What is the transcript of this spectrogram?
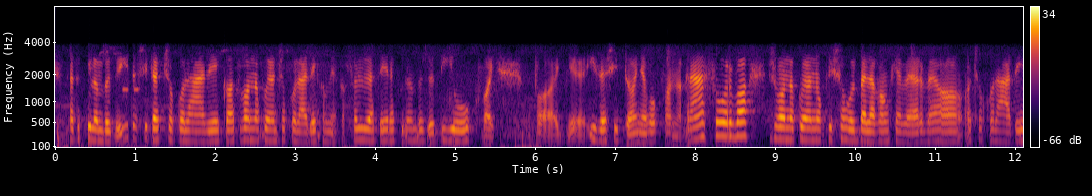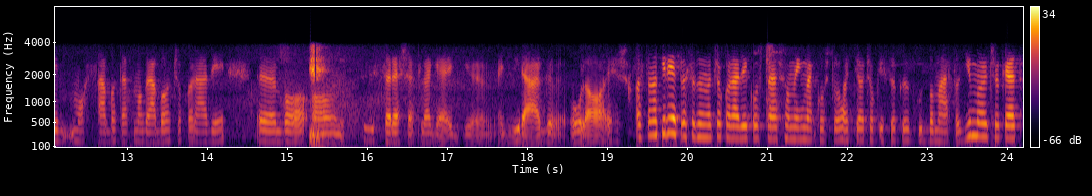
tehát a különböző ízesített csokoládékat, vannak olyan csokoládék, amelyek a felületére különböző diók, vagy, vagy ízesítő anyagok vannak rászorva, és vannak olyanok is, ahol bele van keverve a, a csokoládé masszába, tehát magába a csokoládéba a fűszer, esetleg egy, egy virágolaj. És aztán aki részt vesz ezen a csokoládékostáson, még megkóstolhatja a csoki szökőkútba mártott gyümölcsöket,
